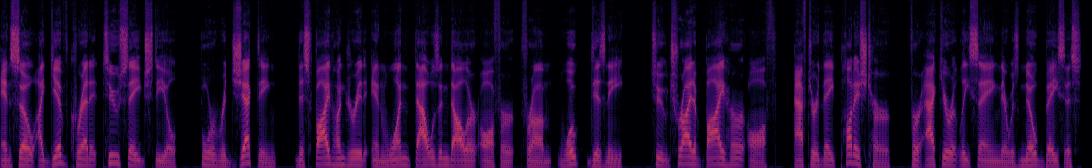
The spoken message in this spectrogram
And so I give credit to Sage Steele for rejecting this $501,000 offer from Woke Disney to try to buy her off after they punished her for accurately saying there was no basis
